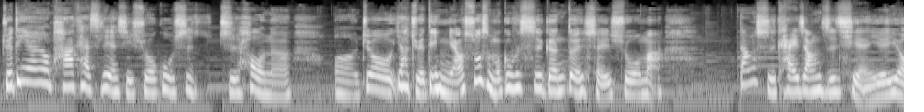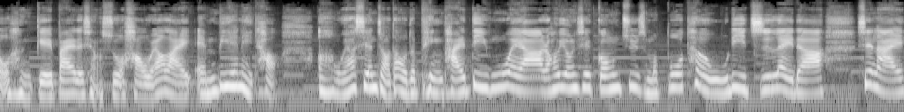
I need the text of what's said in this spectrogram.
决定要用 podcast 练习说故事之后呢，呃，就要决定你要说什么故事跟对谁说嘛。当时开张之前也有很假掰的想说，好，我要来 MBA 那套啊、我要先找到我的品牌定位啊，然后用一些工具，什么波特五力之类的啊，先来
